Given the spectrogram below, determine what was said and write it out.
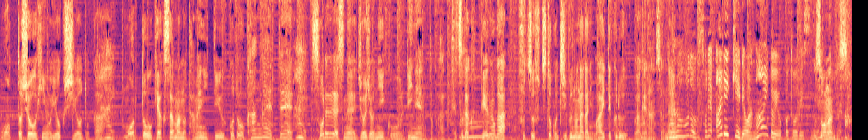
うん。もっと商品を良くしようとか、はい。もっとお客様のためにっていうことを考えてはい。それでですね徐々にこう理念とか哲学っていうのがふつふつとこう自分の中に湧いてくるわけなんですよね。なるほど。それありきではないということですね。そうなんです。あ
